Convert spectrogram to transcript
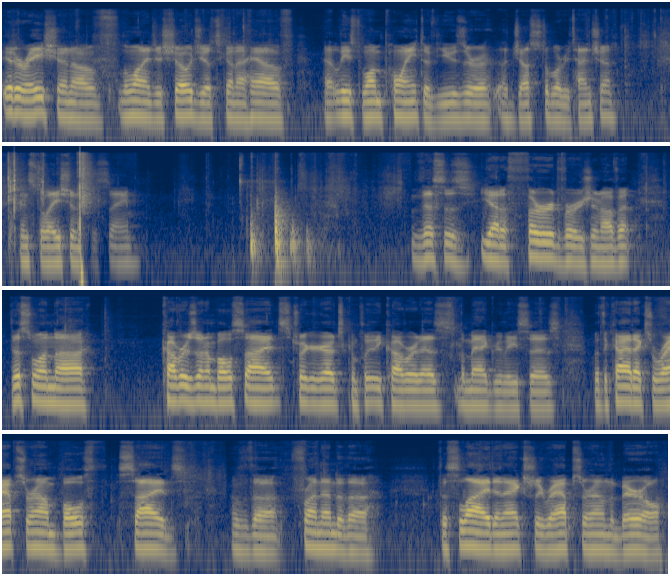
iteration of the one I just showed you. It's going to have at least one point of user adjustable retention. Installation is the same. This is yet a third version of it. This one uh, covers it on both sides. Trigger guard's completely covered as the mag release is. But the Kydex wraps around both sides of the front end of the, the slide and actually wraps around the barrel,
